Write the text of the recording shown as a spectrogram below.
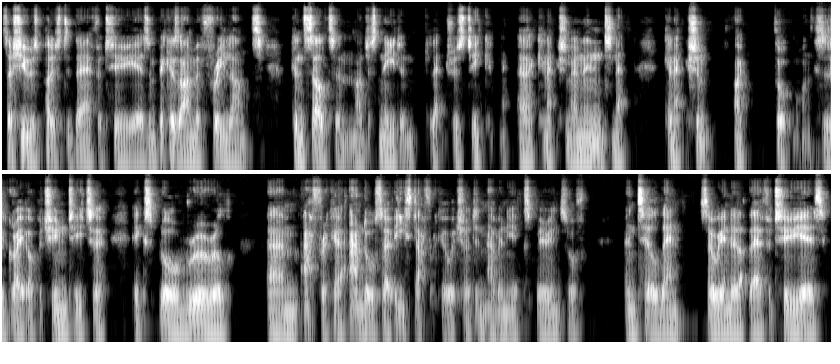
So she was posted there for two years, and because I'm a freelance consultant, I just need an electricity con- uh, connection and an internet connection thought well, this is a great opportunity to explore rural um, Africa and also East Africa, which I didn't have any experience of until then. So we ended up there for two years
